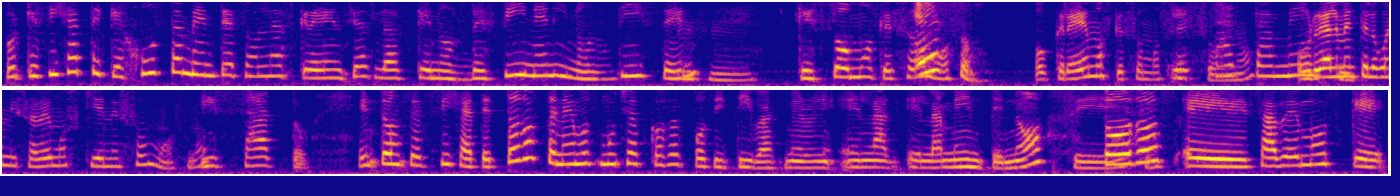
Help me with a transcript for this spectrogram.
Porque fíjate que justamente son las creencias las que nos definen y nos dicen que somos, eso. O creemos que somos eso, ¿no? O realmente luego ni sabemos quiénes somos, ¿no? Exacto. Entonces, fíjate, todos tenemos muchas cosas positivas, Mary, en la, en la mente, ¿no? Sí. Todos Eh, sabemos que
